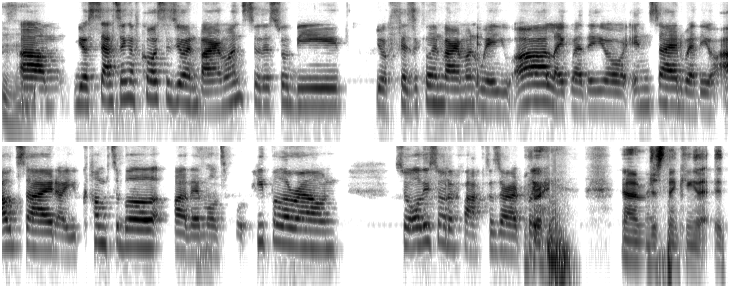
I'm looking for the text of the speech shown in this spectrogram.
Mm-hmm. Um, your setting, of course, is your environment. So this will be your physical environment where you are, like whether you're inside, whether you're outside, are you comfortable? Are there multiple people around? So all these sort of factors are at play. Right. I'm just thinking that it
